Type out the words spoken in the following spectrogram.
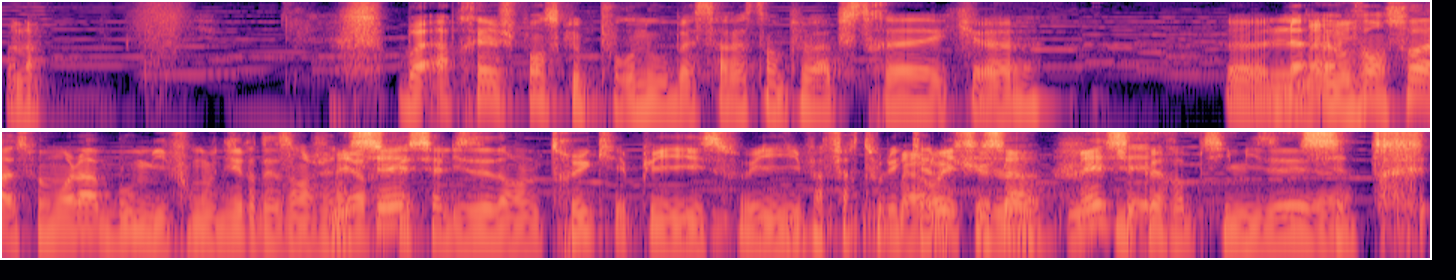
Voilà. Bah, après, je pense que pour nous, bah, ça reste un peu abstrait et que. euh, là, Bah oui. En soi, à ce moment-là, boum, ils font venir des ingénieurs spécialisés dans le truc et puis il, va faire tous les Bah calculs oui, euh, hyper optimisés. euh. c'est très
